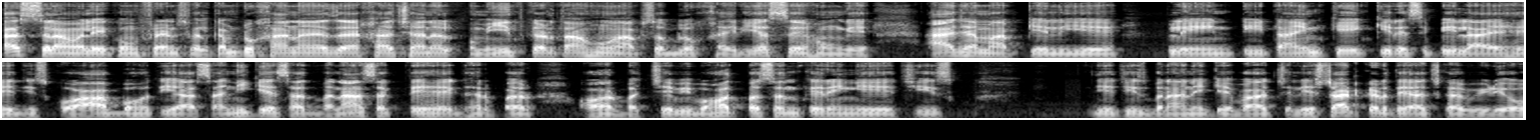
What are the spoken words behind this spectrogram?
वालेकुम फ्रेंड्स, वेलकम टू खाना ज़ायक़ा चैनल। उम्मीद करता हूँ आप सब लोग खैरियत से होंगे। आज हम आपके लिए प्लेन टी टाइम केक की रेसिपी लाए हैं, जिसको आप बहुत ही आसानी के साथ बना सकते हैं घर पर और बच्चे भी बहुत पसंद करेंगे ये चीज़। ये चीज़ बनाने के बाद चलिए स्टार्ट करते हैं आज का वीडियो।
